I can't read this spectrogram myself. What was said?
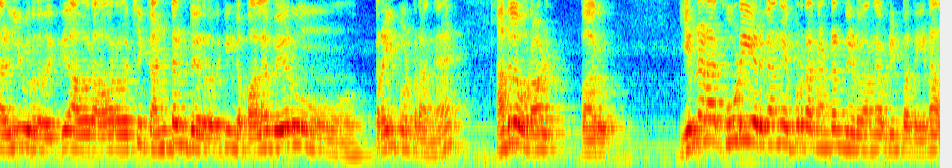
தள்ளி விடுறதுக்கு அவர் அவரை வச்சு கண்டென்ட் தேடுறதுக்கு இங்கே பல பேரும் ட்ரை பண்ணுறாங்க அதில் ஒரு ஆள் பாரு. என்னடா கூடயே இருக்காங்க எப்படா கண்டென்ட் தேடுவாங்க அப்படின்னு பார்த்தீங்கன்னா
